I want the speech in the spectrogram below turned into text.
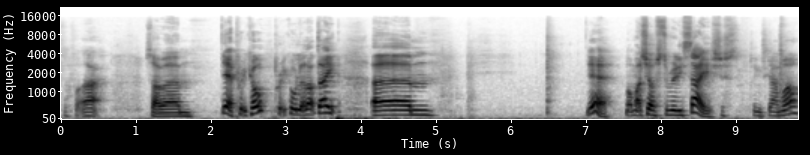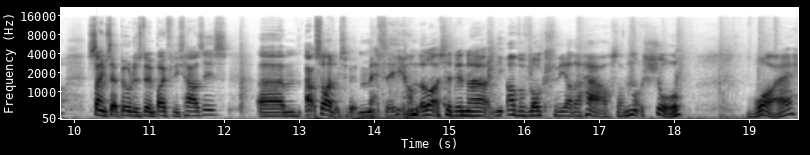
stuff like that. So um, yeah, pretty cool. Pretty cool little update. Um, yeah, not much else to really say. It's just things going well. Same set of builders doing both of these houses. Um, outside looks a bit messy. I'm, like I said in uh, the other vlog for the other house, I'm not sure why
